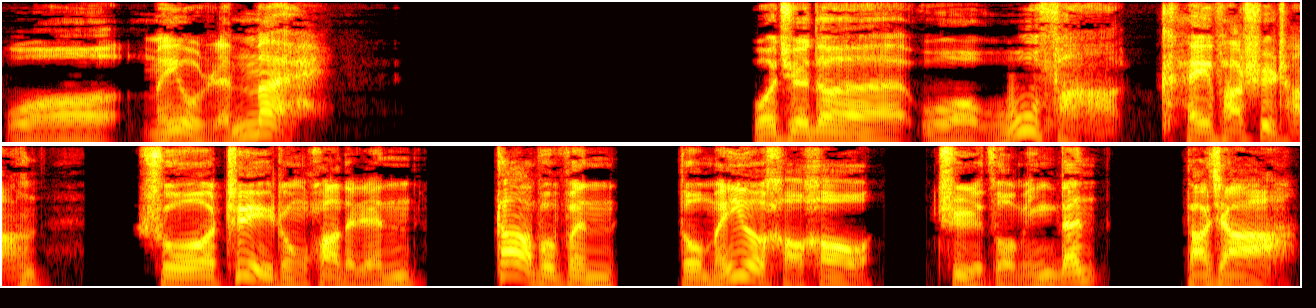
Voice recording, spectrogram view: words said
我没有人脉，我觉得我无法开发市场。”说这种话的人，大部分都没有好好制作名单。大家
